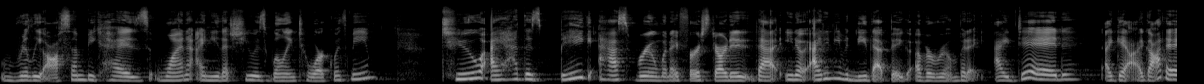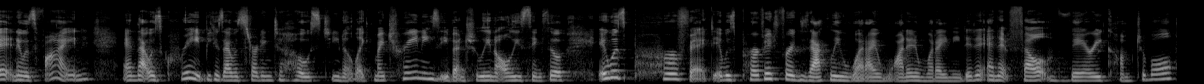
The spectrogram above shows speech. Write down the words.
really awesome because one, I knew that she was willing to work with me. Two, I had this big ass room when I first started that, you know, I didn't even need that big of a room, but I, I did. I get I got it and it was fine. And that was great because I was starting to host, you know, like my trainings eventually and all these things. So it was perfect. It was perfect for exactly what I wanted and what I needed and it felt very comfortable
